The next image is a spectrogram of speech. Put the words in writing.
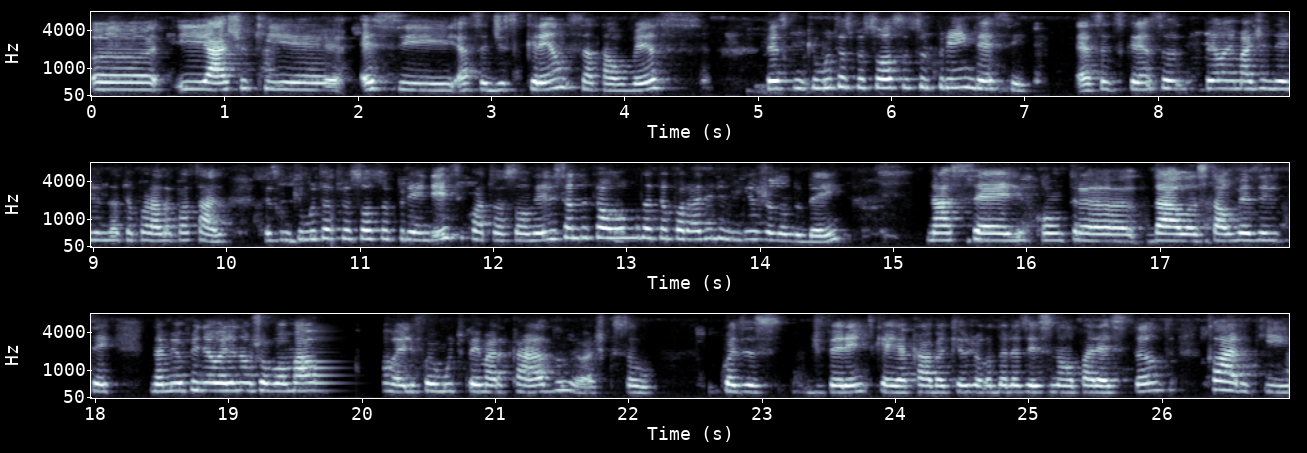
Uh, e acho que esse, essa descrença, talvez, fez com que muitas pessoas se surpreendessem. Essa descrença pela imagem dele na temporada passada. Fez com que muitas pessoas se surpreendessem com a atuação dele, sendo que ao longo da temporada ele vinha jogando bem. Na série contra Dallas, talvez ele tenha. Na minha opinião, ele não jogou mal, ele foi muito bem marcado. Eu acho que são coisas diferentes, que aí acaba que o jogador às vezes não aparece tanto. Claro que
